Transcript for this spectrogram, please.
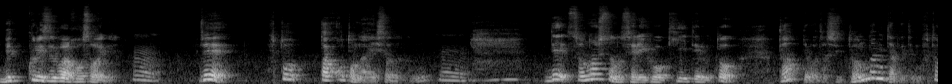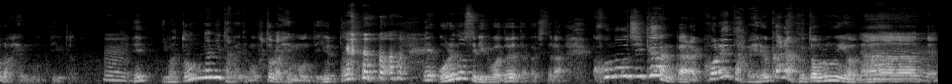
びっくりするぐらい細いねん。うん。で太ったことない人なのね。うん。でその人のセリフを聞いてるとだって私どんなに食べても太らへんもんって言ったのうん。え今どんなに食べても太らへんもんって言ったの？え俺のセリフはどうやったかしたらこの時間からこれ食べるから太るんよなーって、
